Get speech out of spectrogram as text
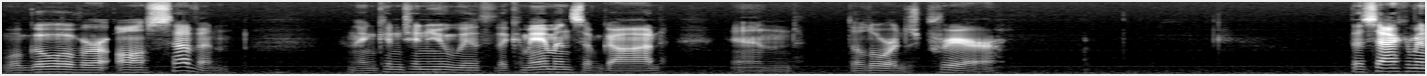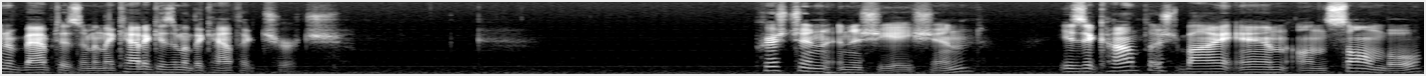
We'll go over all seven, and then continue with the commandments of God and the Lord's Prayer. The Sacrament of Baptism and the Catechism of the Catholic Church. Christian initiation is accomplished by an ensemble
